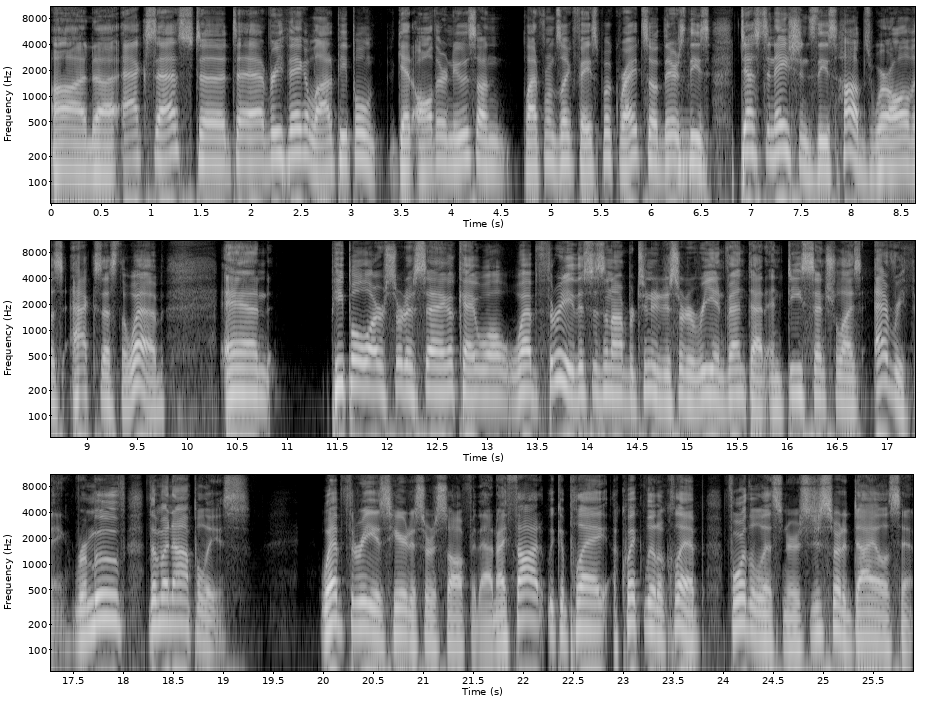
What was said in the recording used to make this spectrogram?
on uh, access to, to everything. A lot of people get all their news on platforms like Facebook, right? So there's these destinations, these hubs where all of us access the web. And people are sort of saying, okay, well, Web3, this is an opportunity to sort of reinvent that and decentralize everything, remove the monopolies. Web3 is here to sort of solve for that. And I thought we could play a quick little clip for the listeners to just sort of dial us in.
